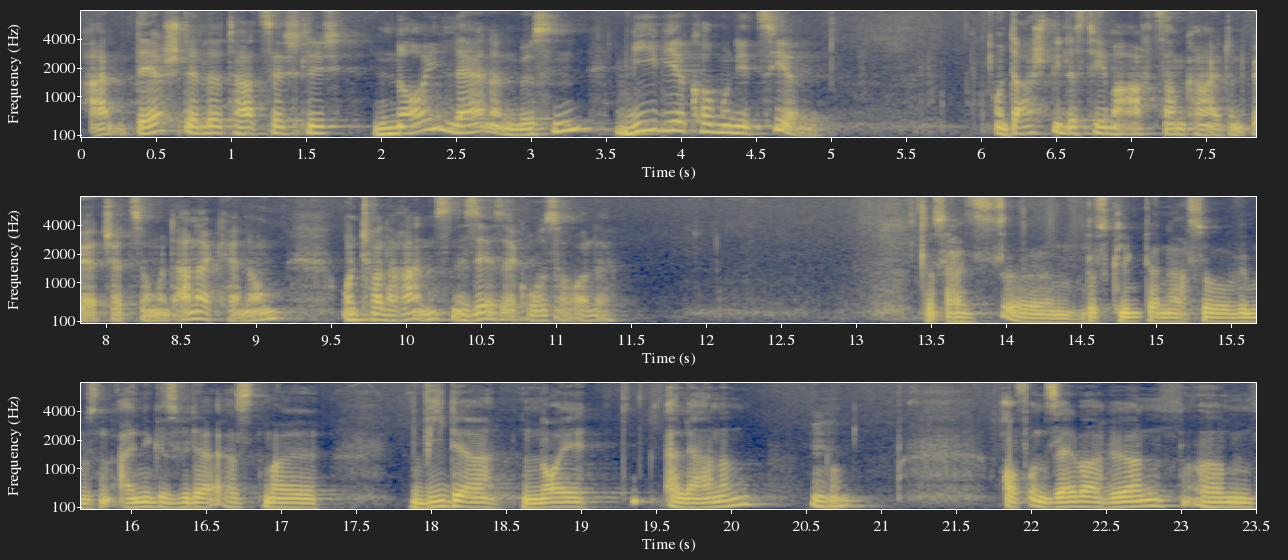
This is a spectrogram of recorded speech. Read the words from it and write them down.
an der Stelle tatsächlich neu lernen müssen, wie wir kommunizieren. Und da spielt das Thema Achtsamkeit und Wertschätzung und Anerkennung und Toleranz eine sehr, sehr große Rolle. Das heißt, ähm, das klingt danach so, wir müssen einiges wieder erstmal wieder neu erlernen, mhm. auf uns selber hören ähm,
